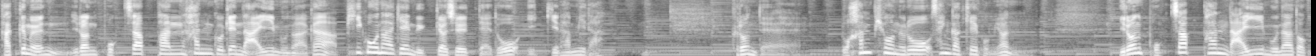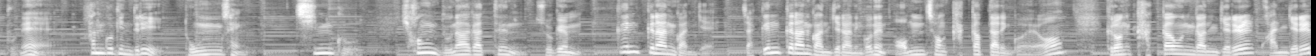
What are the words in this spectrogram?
가끔은 이런 복잡한 한국의 나이 문화가 피곤하게 느껴질 때도 있긴 합니다. 그런데 또 한편으로 생각해 보면 이런 복잡한 나이 문화 덕분에 한국인들이 동생, 친구, 형, 누나 같은 조금 끈끈한 관계, 자, 끈끈한 관계라는 거는 엄청 가깝다는 거예요. 그런 가까운 관계를 관계를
